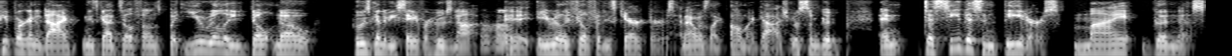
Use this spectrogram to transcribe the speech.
people are going to die in these Godzilla films, but you really don't know who's going to be safe or who's not. Uh-huh. And it, you really feel for these characters. And I was like, oh my gosh, it was some good. And to see this in theaters, my goodness,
